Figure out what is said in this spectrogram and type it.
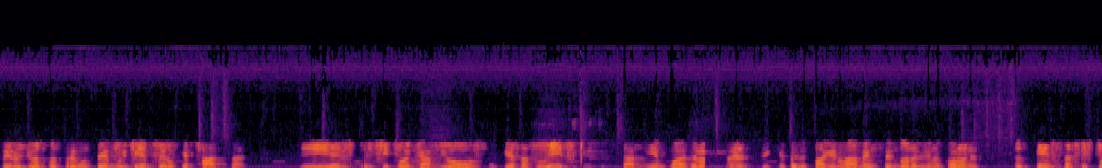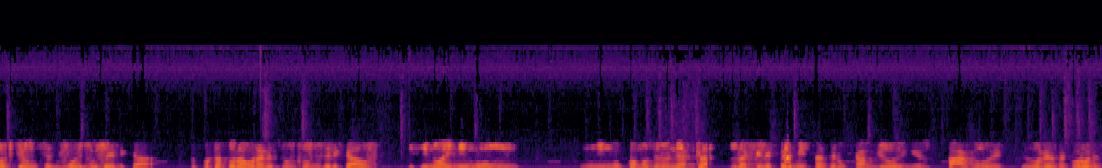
Pero yo después pregunté, muy bien, pero ¿qué pasa si el, tipo de cambio empieza a subir? También puede hacerlo de que se les pague nuevamente en dólares y no en colones. Entonces, esta situación es muy, muy delicada. Los contratos laborales son, son muy delicados y si no hay ningún ningún cómo se una cláusula que le permita hacer un cambio en el pago de, dólares a colores,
